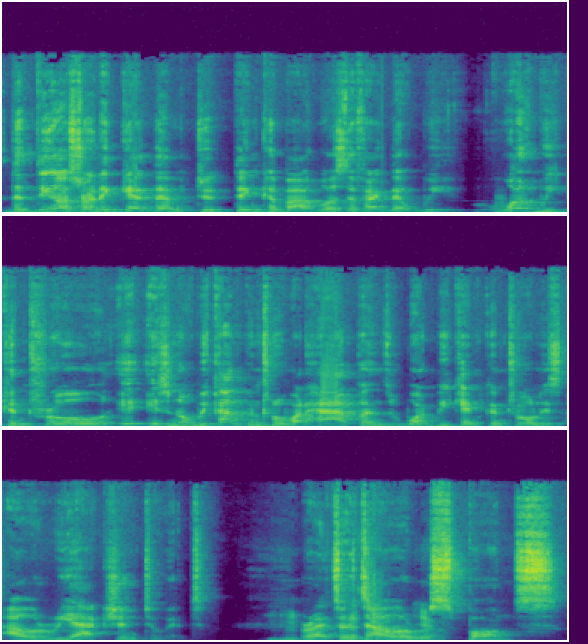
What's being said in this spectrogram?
the thing I was trying to get them to think about was the fact that we what we control is not we can't control what happens. What we can control is our reaction to it. Mm-hmm. Right? So that's it's our right, yeah. response.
